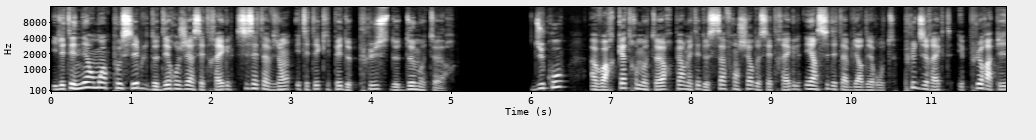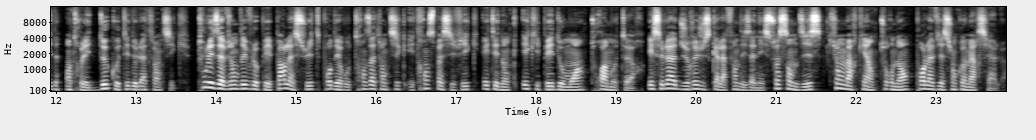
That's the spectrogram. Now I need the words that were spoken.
Il était néanmoins possible de déroger à cette règle si cet avion était équipé de plus de deux moteurs. Du coup, avoir quatre moteurs permettait de s'affranchir de cette règle et ainsi d'établir des routes plus directes et plus rapides entre les deux côtés de l'Atlantique. Tous les avions développés par la suite pour des routes transatlantiques et transpacifiques étaient donc équipés d'au moins trois moteurs. Et cela a duré jusqu'à la fin des années 70 qui ont marqué un tournant pour l'aviation commerciale.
